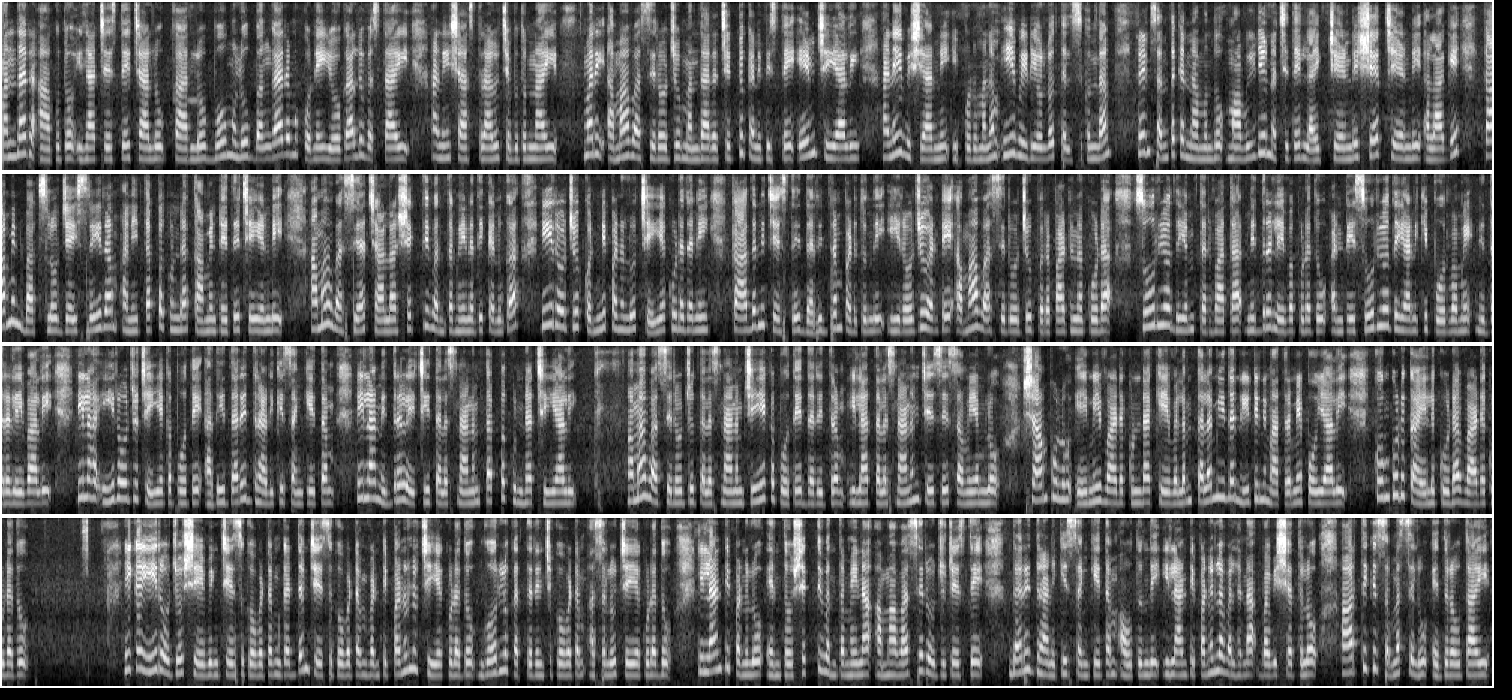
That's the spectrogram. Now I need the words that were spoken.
మందార ఆకుతో ఇలా చేస్తే చాలు. కార్లు భూములు బంగారము కొనే యోగాలు వస్తాయి అని శాస్త్రాలు చెబుతున్నాయి. మరి అమావాస్య రోజు మందార చెట్టు కనిపిస్తే ఏం చేయాలి అనే విషయాన్ని ఇప్పుడు మనం ఈ వీడియోలో తెలుసుకుందాం. ఫ్రెండ్స్ అంతకన్నా ముందు మా వీడియో నచ్చితే లైక్ చేయండి షేర్ చేయండి. అలాగే కామెంట్ బాక్స్లో జై శ్రీరామ్ అని తప్పకుండా కామెంట్ అయితే చేయండి. చేయండి. అమావాస్య చాలా శక్తివంతమైనది కనుక ఈరోజు కొన్ని పనులు చేయకూడదని కాదని చేస్తే దరిద్రం పడుతుంది. ఈరోజు అంటే అమావాస్య రోజు పొరపాటున కూడా సూర్యోదయం తర్వాత నిద్ర లేవకూడదు అంటే సూర్యోదయానికి పూర్వమే నిద్ర లేవాలి. ఇలా ఈరోజు చేయకపోతే అది దరిద్రానికి సంకేతం. ఇలా నిద్ర లేచి తలస్నానం తప్పకుండా చేయాలి. అమావాస్య రోజు తలస్నానం చేయకపోతే దరిద్రం. ఇలా తలస్నానం చేసే సమయంలో షాంపూలు ఏమీ వాడకుండా కేవలం తల మీద నీటిని మాత్రమే పోయాలి. కుంకుడు కాయలు కూడా వాడకూడదు. ఇక ఈరోజు షేవింగ్ చేసుకోవటం గడ్డం చేసుకోవటం వంటి పనులు చేయకూడదు. గోర్లు కత్తిరించుకోవటం అసలు చేయకూడదు. ఇలాంటి పనులు ఎంతో శక్తివంతమైన అమావాస్య రోజు చేస్తే దరిద్రానికి సంకేతం అవుతుంది. ఇలాంటి పనుల వలన భవిష్యత్తులో ఆర్థిక సమస్యలు ఎదురవుతాయి.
